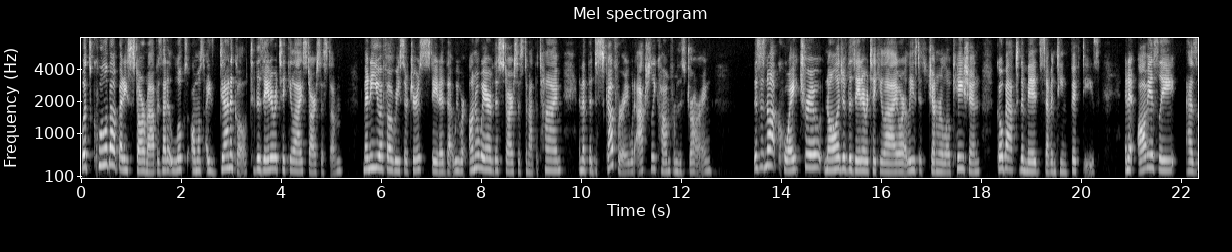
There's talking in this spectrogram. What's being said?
What's cool about Betty's star map is that it looks almost identical to the Zeta Reticuli star system. Many UFO researchers stated that we were unaware of this star system at the time and that the discovery would actually come from this drawing. This is not quite true. Knowledge of the Zeta Reticuli, or at least its general location, go back to the mid 1750s, and it obviously has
